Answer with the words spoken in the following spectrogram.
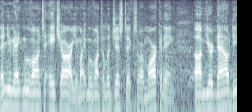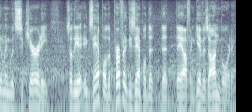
Then you might move on to HR, you might move on to logistics or marketing. Um, you're now dealing with security. So the example, the perfect example that, that they often give is onboarding.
